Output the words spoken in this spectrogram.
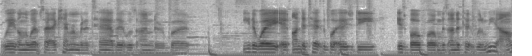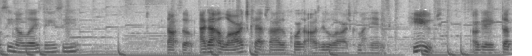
wig on the website. I can't remember the tab that it was under, but either way, undetectable HD it's both of them. It's undetectable to me. I don't see no lace. Do you see it? Thought so. I got a large cap size. Of course, I always get a large because my head is huge. Okay, the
